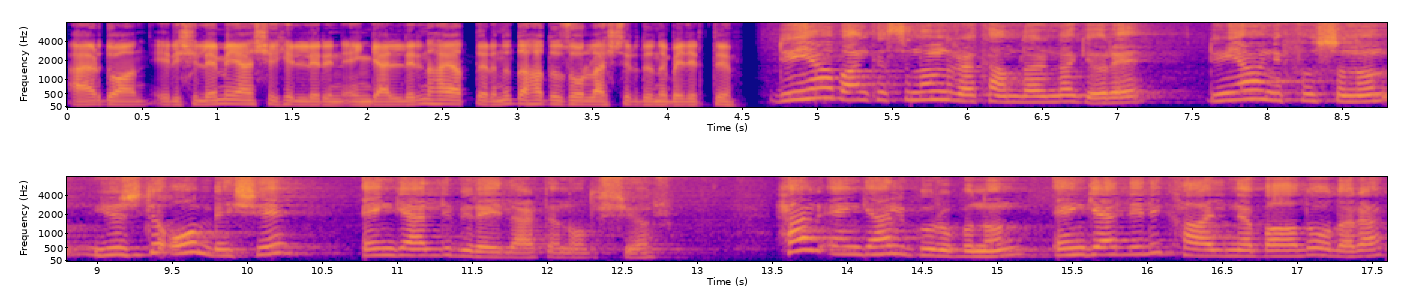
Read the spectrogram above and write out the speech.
Erdoğan, erişilemeyen şehirlerin engellilerin hayatlarını daha da zorlaştırdığını belirtti. Dünya Bankası'nın rakamlarına göre dünya nüfusunun yüzde 15'i engelli bireylerden oluşuyor. Her engel grubunun engellilik haline bağlı olarak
